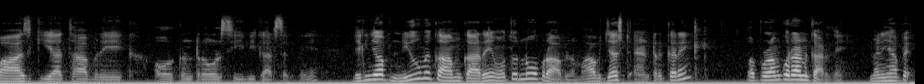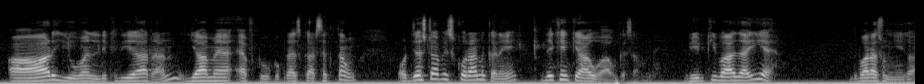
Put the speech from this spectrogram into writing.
पाज किया था ब्रेक और कंट्रोल सी भी कर सकते हैं। लेकिन जब आप न्यू में काम कर रहे हो तो नो प्रॉब्लम आप जस्ट एंटर करें और प्रोग्राम को रन कर दें। मैंने यहाँ पे आर यू वन लिख दिया रन या मैं एफ़ टू को प्रेस कर सकता हूँ। और जस्ट आप इसको रन करें, देखें क्या हुआ आपके सामने। बीप की आवाज़ आई है? दोबारा सुनिएगा।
